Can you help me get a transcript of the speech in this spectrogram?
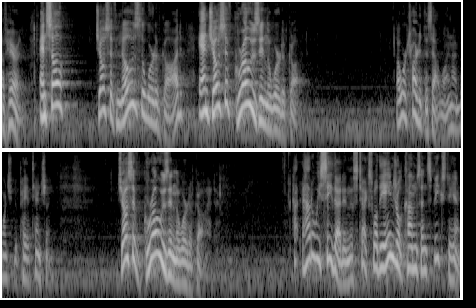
of Herod. And so Joseph knows the Word of God, and Joseph grows in the Word of God. I worked hard at this outline. I want you to pay attention. Joseph grows in the Word of God. How, how, do we see that in this text? Well, the angel comes and speaks to him.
